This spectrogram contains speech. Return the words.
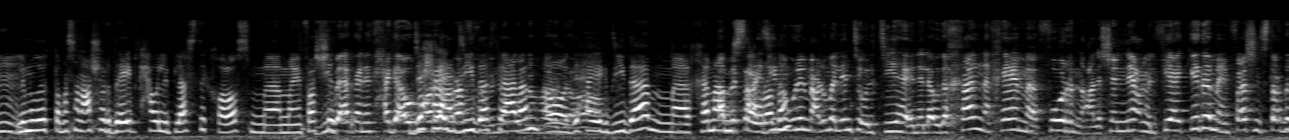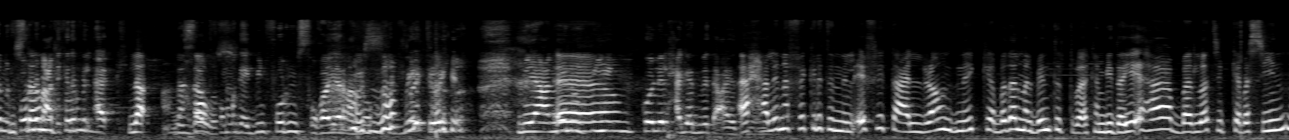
مم. لمدة مثلا 10 دقائق بتتحول لبلاستيك خلاص ما, ما ينفعش دي بقى كانت حاجة أول دي حاجة جديدة فعلا. آه. دي حاجة جديدة م- خامة بس عايزين نقول المعلومة اللي انت قلتيها إن لو دخلنا خامة فرن علشان نعمل فيها كده ما ينفعش نستخدم الفرن بعد كده. في الأكل. لا بالظبط. خالص. هم جايبين فرن صغير عندهم في البيت. بيعملوا فيه كل الحاجات بتاعتهم. حلينا فكرة إن القفل بتاع ال round neck بدل ما البنت بتبقى كان بيضايقها دلوقتي بكباسين.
